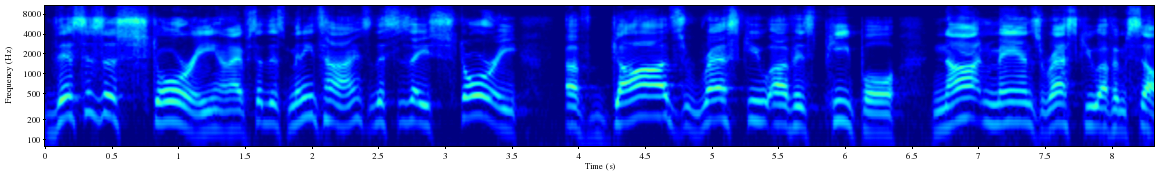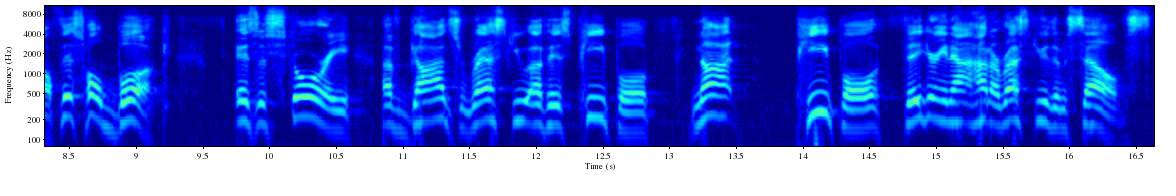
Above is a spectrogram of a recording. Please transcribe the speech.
This is a story, and I've said this many times, this is a story of God's rescue of his people, not man's rescue of himself. This whole book is a story of God's rescue of his people, not people figuring out how to rescue themselves.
